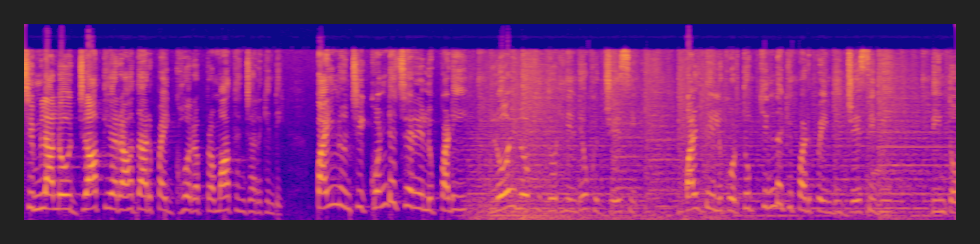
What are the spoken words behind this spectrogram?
సిమ్లాలో జాతీయ రహదారిపై ఘోర ప్రమాదం జరిగింది. పైనుంచి కొండ చర్యలు పడి లోయలోకి దొరికింది ఒక జేసీబీ. పల్టీలు కొడుతూ కిందకి పడిపోయింది జేసీబీ. దీంతో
